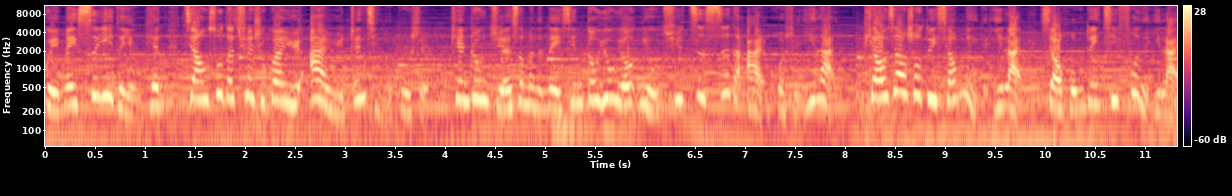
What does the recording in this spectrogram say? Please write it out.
鬼魅四溢的影片，讲述的却是关于爱与真情的故事。片中角色们的内心都拥有扭曲、自私的爱或是依赖。朴教授对小美的依赖，小红对继父的依赖，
